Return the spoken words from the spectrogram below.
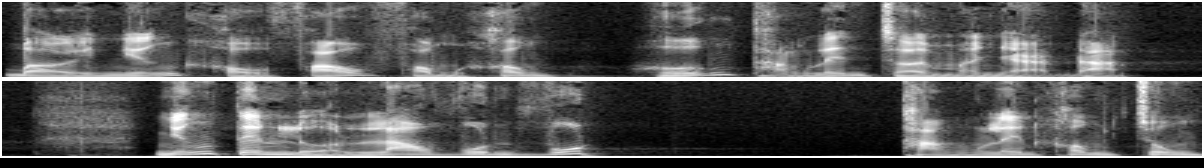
bởi những khẩu pháo phòng không hướng thẳng lên trời mà nhả đạn. Những tên lửa lao vun vút thẳng lên không trung,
